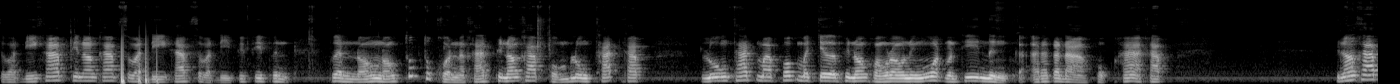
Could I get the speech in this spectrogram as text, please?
สวัสดีครับพี่น้องครับสวัสดีครับ สวัสดีพี่พี่ๆเพื่อนเพื่อนน้องน้องทุกทุกๆคนนะครับ พี่น้องครับผมลุงทัศครับ ลุงทัศมาพบมาเจอพี่น้องของเราในงวดวันที่หนึ่งกรกฎาคมหกห้าครับ พี่น้องครับ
